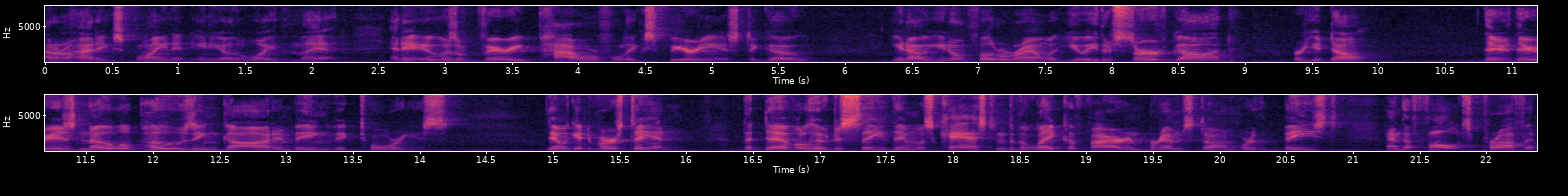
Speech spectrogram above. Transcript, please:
I don't know how to explain it any other way than that. And it, it was a very powerful experience to go, you know, you don't fool around with, you either serve God or you don't. There, there is no opposing God in being victorious. Then we get to verse 10. The devil who deceived them was cast into the lake of fire and brimstone where the beast and the false prophet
